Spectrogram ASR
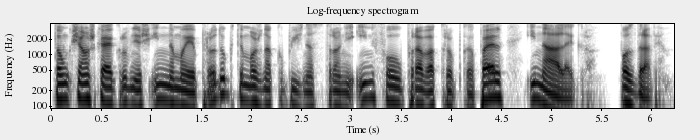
Tą książkę, jak również inne moje produkty można kupić na stronie infouprawa.pl i na Allegro. Pozdrawiam.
